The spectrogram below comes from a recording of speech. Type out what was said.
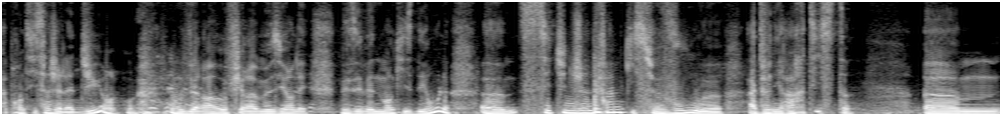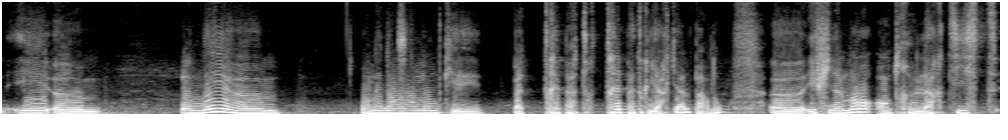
Apprentissage à la dure. on le verra au fur et à mesure des, événements qui se déroulent. Euh, c'est une jeune femme qui se voue à devenir artiste et on est dans un monde qui est très, très patriarcal, pardon, euh, et finalement, entre l'artiste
